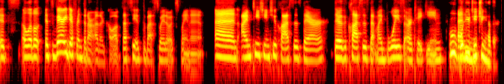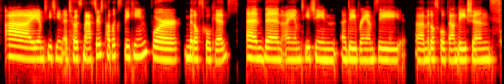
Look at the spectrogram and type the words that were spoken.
it's a little it's very different than our other co-op that's the, the best way to explain it and i'm teaching two classes there. They're the classes that my boys are taking. Ooh, what are you teaching heather? I am teaching a toastmasters public speaking for middle school kids. And then i am teaching a dave ramsey uh, middle school foundations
